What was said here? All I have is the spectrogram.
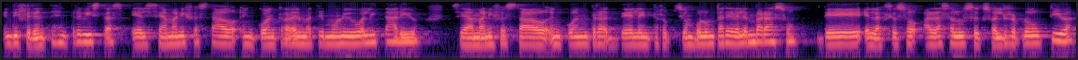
en diferentes entrevistas, él se ha manifestado en contra del matrimonio igualitario, se ha manifestado en contra de la interrupción voluntaria del embarazo, del acceso a la salud sexual y reproductiva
